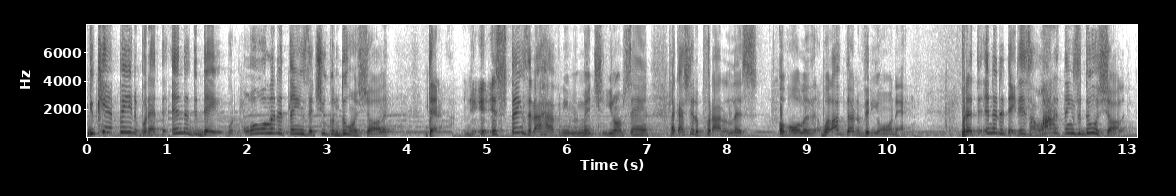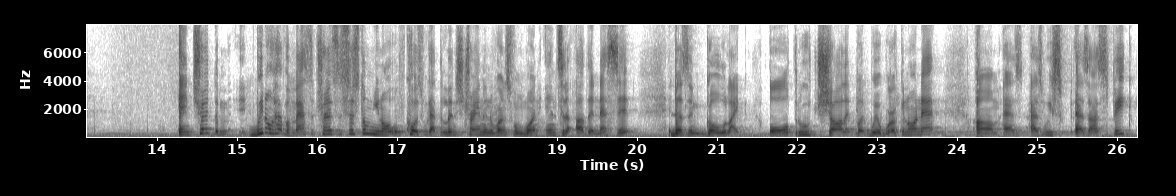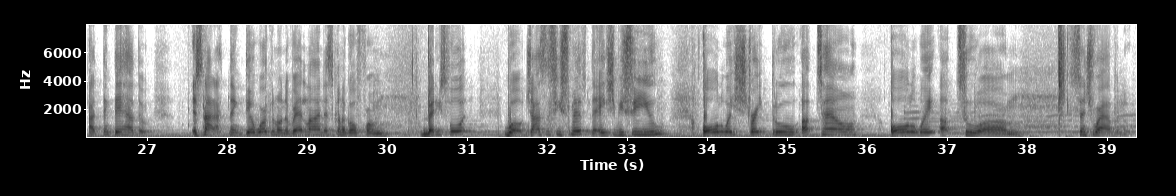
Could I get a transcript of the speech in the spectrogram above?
You can't beat it. But at the end of the day, with all of the things that you can do in Charlotte, that it's things that I haven't even mentioned. You know what I'm saying? Like I should have put out a list of all of. The, well, I've done a video on that. But at the end of the day, there's a lot of things to do in Charlotte. And Trent, the, we don't have a master transit system. You know, of course, we got the Lynx train and it runs from one end to the other, and that's it. It doesn't go like all through Charlotte, but we're working on that. Um, as as we as I speak, I think they have the it's not, I think they're working on the red line that's gonna go from Beatties Ford, well, Johnson C. Smith, the HBCU, all the way straight through Uptown, all the way up to um, Central Avenue.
